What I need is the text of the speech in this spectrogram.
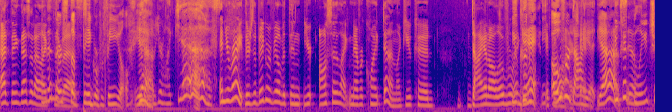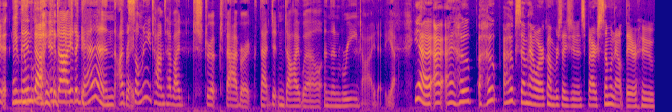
I think that's what I like. and then the there's best. the big reveal. You Yeah. know, you're like, yes. And you're right. There's a big reveal, but then you're also like never quite done. Like you could dye it all over You again. could you over dye it. Yes. You could yeah. bleach it You and could then dye and it. dye it again. I, Right. So many times have I stripped fabric that didn't dye well and then re-dyed it. Yeah. Yeah, I, I hope I hope I hope somehow our conversation inspires someone out there who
